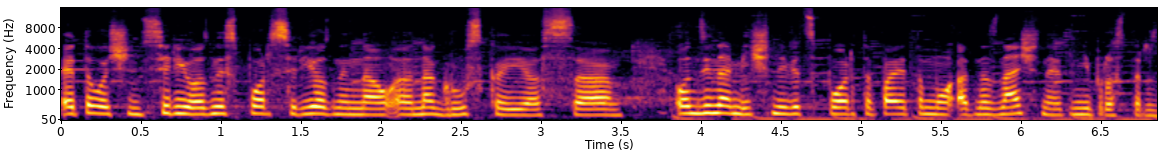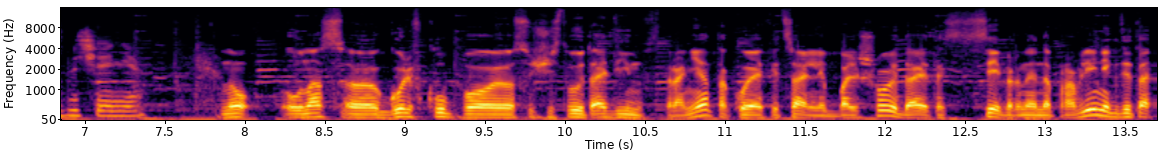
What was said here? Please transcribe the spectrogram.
это очень серьезный спорт, с серьезной на- нагрузкой. С, а, он динамичный вид спорта, поэтому однозначно это не просто развлечение. Ну, у нас э, гольф-клуб э, существует один в стране, такой официальный, большой, да, это северное направление, где-то,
